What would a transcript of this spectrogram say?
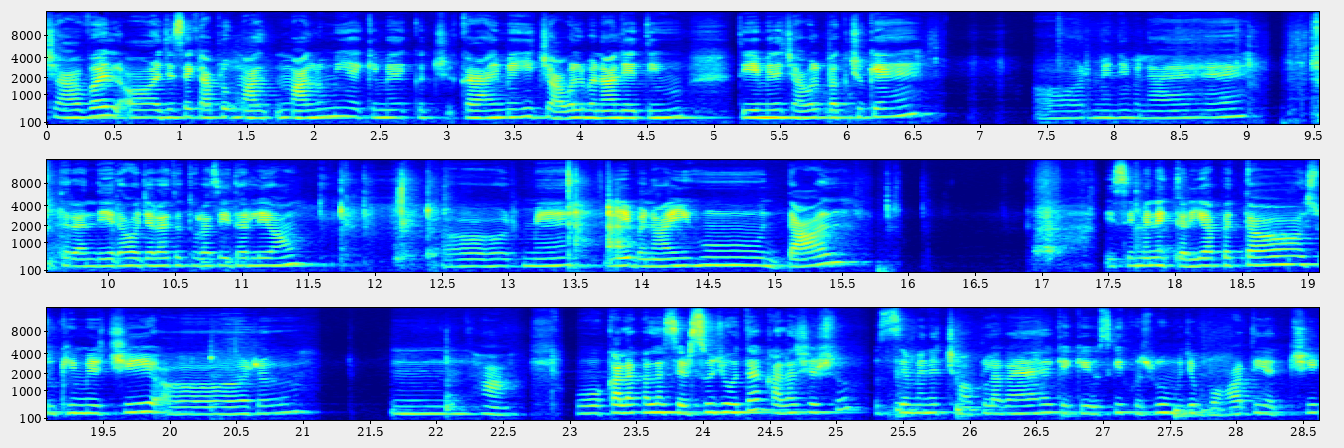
चावल और जैसे कि आप लोग माल, मालूम ही है कि मैं कुछ कढ़ाई में ही चावल बना लेती हूँ। तो ये मेरे चावल पक चुके हैं और मैंने बनाया है। इधर अंधेरा हो जा रहा है तो थोड़ा सा इधर ले आऊँ। और मैं ये बनाई हूँ दाल। इसे मैंने करिया पत्ता सूखी मिर्ची और हाँ। वो काला काला सिरसू जो होता है, काला सिरसू, उससे मैंने छौंक लगाया है क्योंकि उसकी खुशबू मुझे बहुत ही अच्छी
